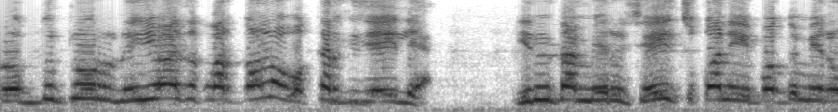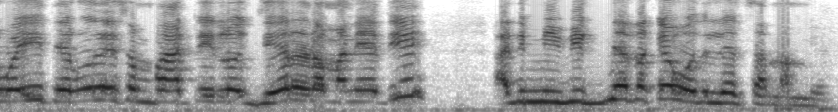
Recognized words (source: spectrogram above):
ప్రొద్దుటూరు నియోజకవర్గంలో ఒక్కరికి చేయలే. ఇంత మీరు చేయించుకొని ఈ పొద్దు మీరు పోయి తెలుగుదేశం పార్టీలో చేరడం అనేది అది మీ విజ్ఞతకే వదిలేస్తున్నాం మేము.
